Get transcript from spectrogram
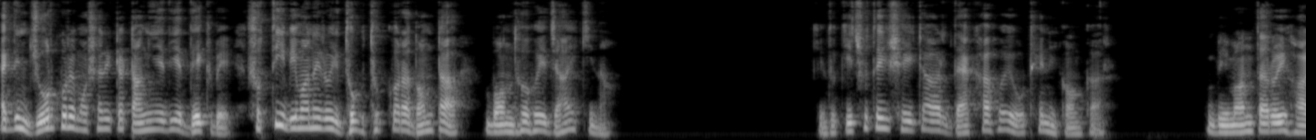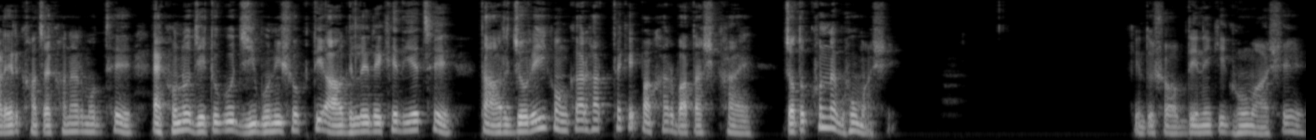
একদিন জোর করে মশারিটা টাঙিয়ে দিয়ে দেখবে সত্যিই বিমানের ওই ধুক ধুক করা দমটা বন্ধ হয়ে যায় কিনা। কিন্তু কিছুতেই সেইটা আর দেখা হয়ে ওঠেনি কঙ্কার। বিমান তার ওই হাড়ের খাঁচাখানার মধ্যে এখনও যেটুকু জীবনী শক্তি আগলে রেখে দিয়েছে, তার জোরেই কঙ্কার হাত থেকে পাখার বাতাস খায়, যতক্ষণ না ঘুম আসে। কিন্তু সব দিনে কি ঘুম আসে?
